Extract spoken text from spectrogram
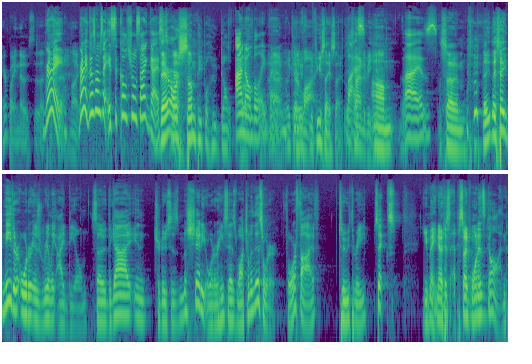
everybody knows that. That's Right, that. Like, right. That's what I'm saying. It's the cultural zeitgeist. There Yeah. are some people who don't. I don't believe I that. know. Okay, They're if, lying. if you say so. Lies. Trying to be hip. Um, Lies. so um, they, they say neither order is really ideal. So the guy introduces machete order. He says, watch them in this order four, five, two, three, six. You may notice episode one is gone.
